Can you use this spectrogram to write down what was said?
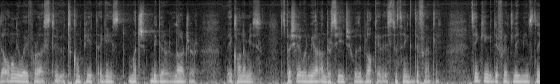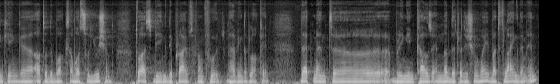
The only way for us to, to compete against much bigger, larger economies, especially when we are under siege with a blockade, is to think differently. Thinking differently means thinking uh, out of the box about solution to us being deprived from food, having the blockade. That meant uh, bringing cows in, not the traditional way, but flying them in,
